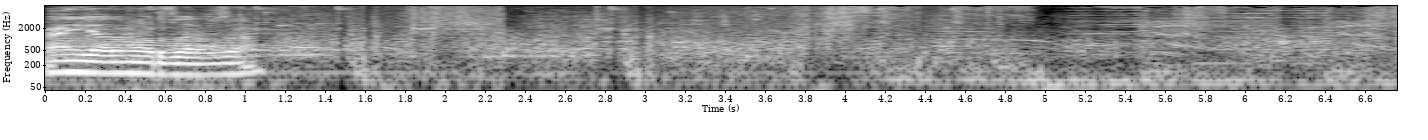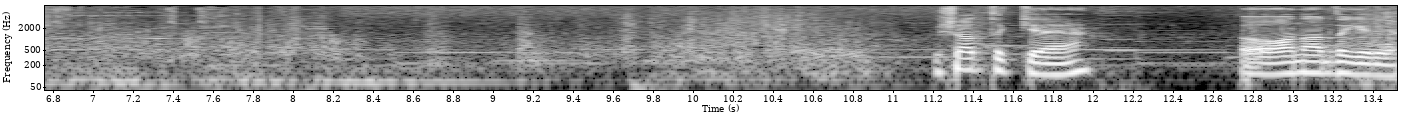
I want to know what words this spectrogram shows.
Ben yalım ordularımıza. Kuşattık ya. O onlar da geliyor.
